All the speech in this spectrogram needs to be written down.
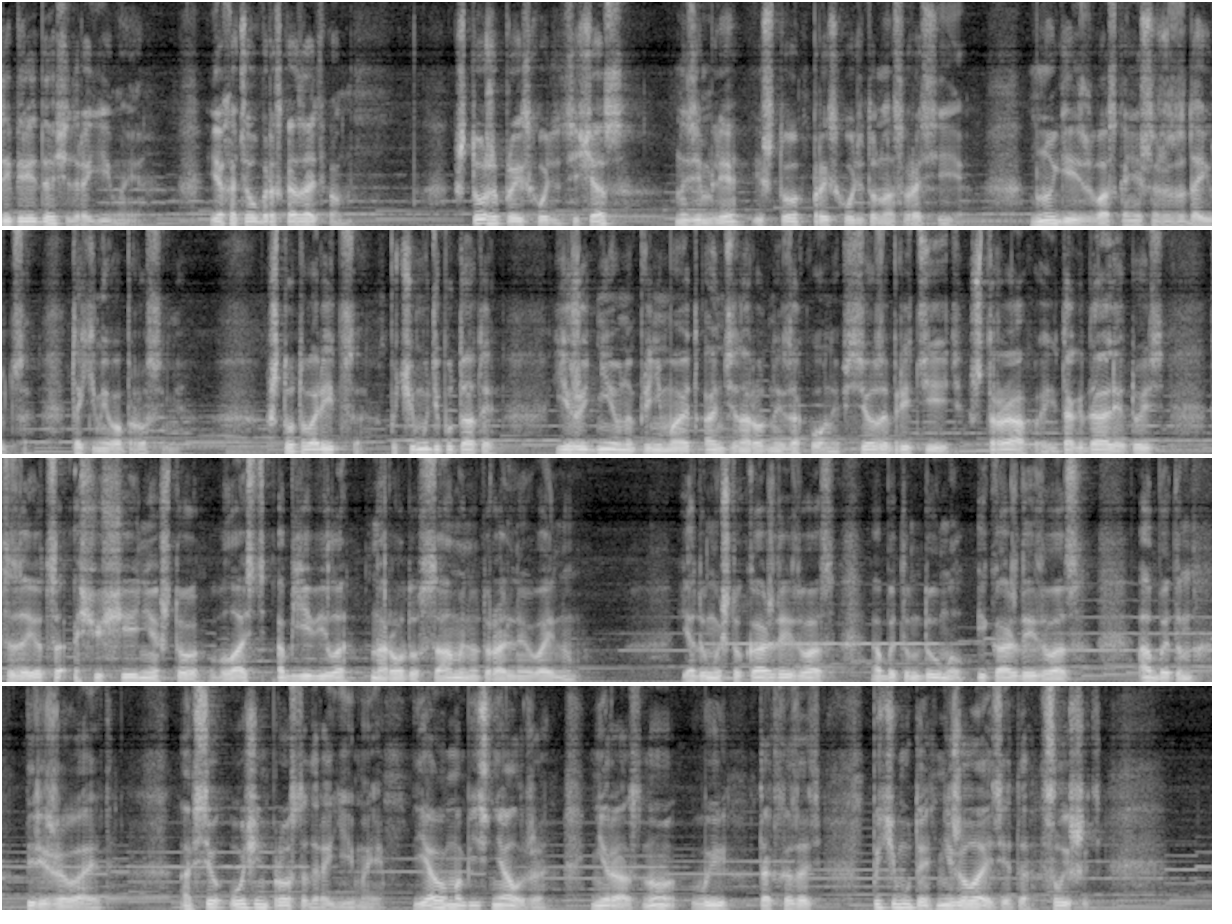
этой передаче, дорогие мои, я хотел бы рассказать вам, что же происходит сейчас на Земле и что происходит у нас в России. Многие из вас, конечно же, задаются такими вопросами. Что творится? Почему депутаты ежедневно принимают антинародные законы? Все запретить, штрафы и так далее. То есть создается ощущение, что власть объявила народу самую натуральную войну. Я думаю, что каждый из вас об этом думал, и каждый из вас об этом переживает. А все очень просто, дорогие мои. Я вам объяснял уже не раз, но вы, так сказать, почему-то не желаете это слышать.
